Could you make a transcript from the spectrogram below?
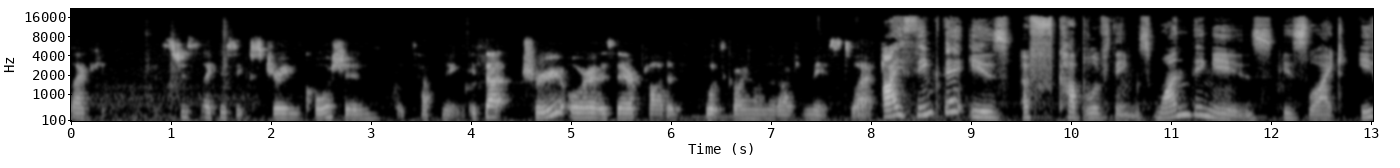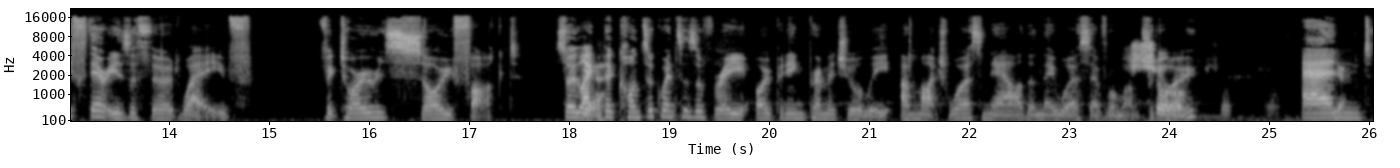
Like it's just like this extreme caution that's happening. Is that true, or is there a part of what's going on that I've missed? Like, I think there is a f- couple of things. One thing is is like if there is a third wave, Victoria is so fucked. So like Yeah. the consequences of reopening prematurely are much worse now than they were several months sure, ago. sure, sure. And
